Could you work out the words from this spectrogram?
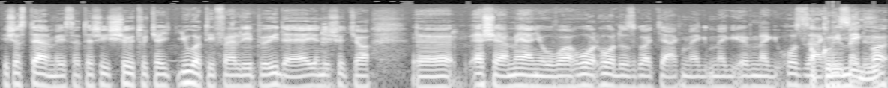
és az természetes is. Sőt, hogyha egy nyugati fellépő ide eljön, és hogyha uh, esel melnyóval hor, hordozgatják, meg, meg, meg hozzák, akkor viszik, a,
